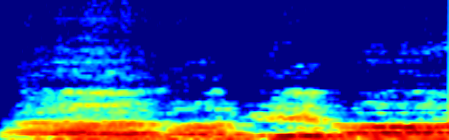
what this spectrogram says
and undivided.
